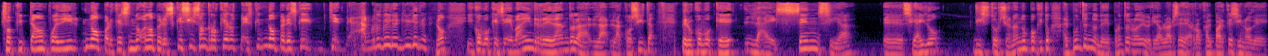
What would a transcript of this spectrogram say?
Chucky Town puede ir, no, porque es, no, no, pero es que sí son rockeros, es que no, pero es que, ¿no? Y como que se va enredando la, la, cosita, pero como que la esencia eh, se ha ido distorsionando un poquito al punto en donde de pronto no debería hablarse de rock al parque, sino de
